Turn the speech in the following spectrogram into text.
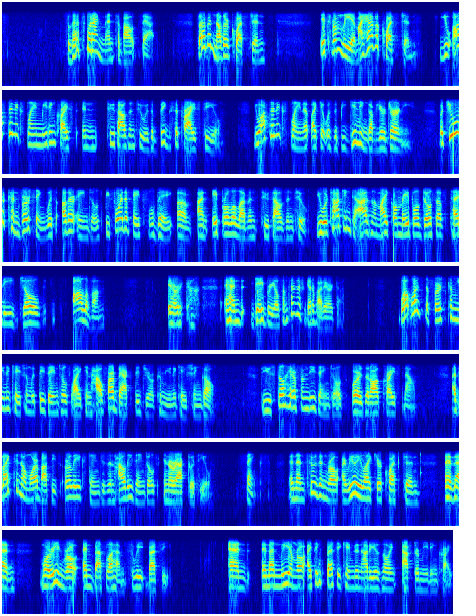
So, that's what I meant about that. So, I have another question. It's from Liam. I have a question. You often explain meeting Christ in 2002 as a big surprise to you. You often explain it like it was the beginning of your journey. But you were conversing with other angels before the faithful day of on April 11, 2002. You were talking to Asma, Michael, Mabel, Joseph, Teddy, Joe, all of them, Erica, and Gabriel. Sometimes I forget about Erica. What was the first communication with these angels like, and how far back did your communication go? Do you still hear from these angels, or is it all Christ now? I'd like to know more about these early exchanges and how these angels interact with you. Thanks. And then Susan wrote, I really like your question. And then Maureen wrote, and Bethlehem, sweet Bessie. And and then Liam wrote, I think Bessie came to Nadia's knowing after meeting Christ.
